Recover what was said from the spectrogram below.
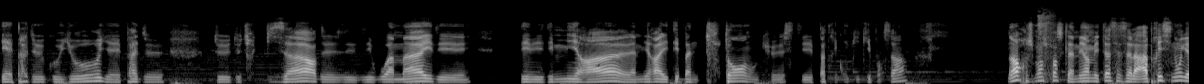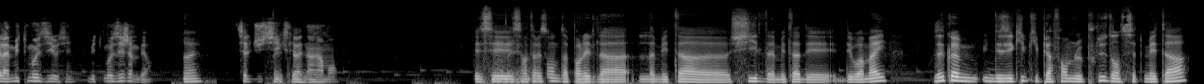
il y avait pas de Goyo, il y avait pas de, de, trucs bizarres, des, Wamai, des, des, Mira. La Mira était ban tout le temps, donc c'était pas très compliqué pour ça. Non, franchement, je pense que la meilleure méta, c'est celle-là. Après, sinon, il y a la Mutmosi aussi. Mutmosi, j'aime bien. Ouais. Celle du Six, là, dernièrement. Et c'est Ouais. c'est intéressant, tu as parlé de la, la méta euh, Shield, la méta des, des Wamai. Vous êtes quand même une des équipes qui performe le plus dans cette méta,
